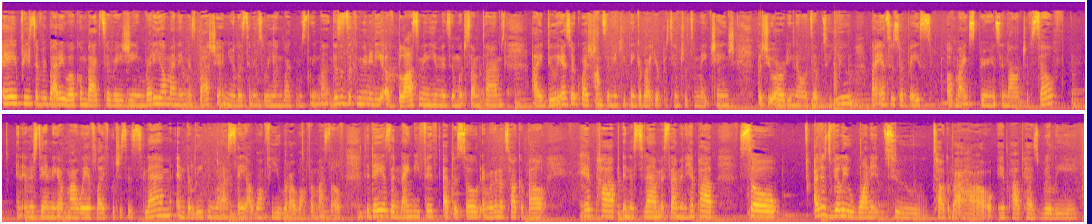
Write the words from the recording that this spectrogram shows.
Hey, peace, everybody. Welcome back to Regime Radio. My name is Basha, and you're listening to a young black Muslima. This is a community of blossoming humans in which sometimes I do answer questions and make you think about your potential to make change, but you already know it's up to you. My answers are based off my experience and knowledge of self and understanding of my way of life, which is Islam. And believe me when I say I want for you what I want for myself. Today is the 95th episode, and we're going to talk about hip hop and Islam, Islam and hip hop. So, I just really wanted to talk about how hip hop has really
